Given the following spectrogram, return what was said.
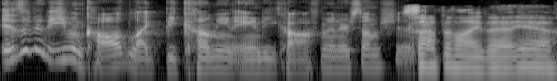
isn't it even called like becoming andy kaufman or some shit something like that. Yeah.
